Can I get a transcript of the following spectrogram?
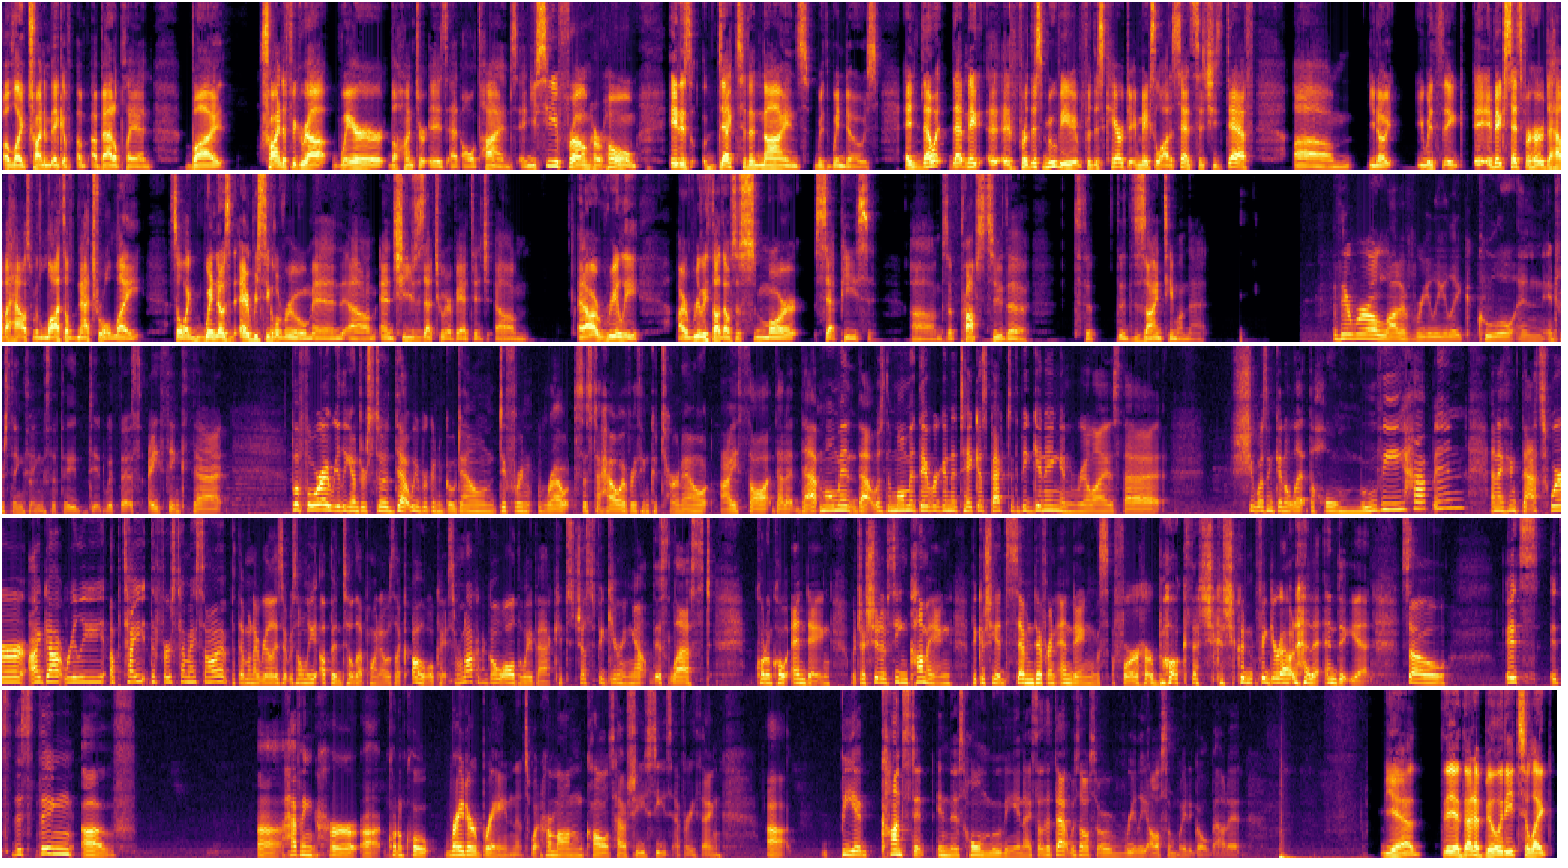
of like trying to make a, a, a battle plan by trying to figure out where the hunter is at all times. And you see from her home it is decked to the nines with windows. And that that make uh, uh, for this movie for this character it makes a lot of sense since she's deaf. Um you know you would think it, it makes sense for her to have a house with lots of natural light. So like windows in every single room and um and she uses that to her advantage um and i really i really thought that was a smart set piece. Um so props to the to the, the design team on that. There were a lot of really like cool and interesting things that they did with this. I think that before I really understood that we were going to go down different routes as to how everything could turn out, I thought that at that moment, that was the moment they were going to take us back to the beginning and realize that she wasn't going to let the whole movie happen. And I think that's where I got really uptight the first time I saw it. But then when I realized it was only up until that point, I was like, oh, okay, so we're not going to go all the way back. It's just figuring out this last quote unquote ending, which I should have seen coming because she had seven different endings for her book that she, cause she couldn't figure out how to end it yet. So it's it's this thing of uh, having her uh, quote unquote writer brain. That's what her mom calls how she sees everything. Uh, be a constant in this whole movie, and I thought that that was also a really awesome way to go about it. yeah the, that ability to like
